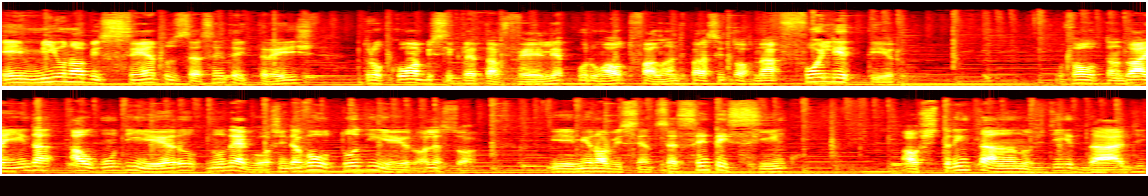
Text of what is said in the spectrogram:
Em 1963, trocou uma bicicleta velha por um alto-falante para se tornar folheteiro, voltando ainda algum dinheiro no negócio. Ainda voltou dinheiro, olha só. E em 1965, aos 30 anos de idade,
